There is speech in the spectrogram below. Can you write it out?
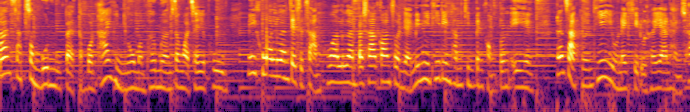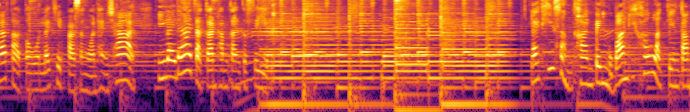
บ้านทรัพย์สมบูรณ์หมู่ 8 ตำบลท่าหินงมอำเภอเมืองจังหวัดชัยภูมิ มีครัวเรือน 73 ครัวเรือน ประชากรส่วนใหญ่ไม่มีที่ดินทำกินเป็นของตนเอง เนื่องจากพื้นที่อยู่ในเขตอุทยานแห่งชาติตาโตน และเขตป่าสงวนแห่งชาติ มีรายได้จากการทำการเกษตร และที่สำคัญเป็นหมู่บ้านที่เข้าหลักเกณฑ์ตาม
